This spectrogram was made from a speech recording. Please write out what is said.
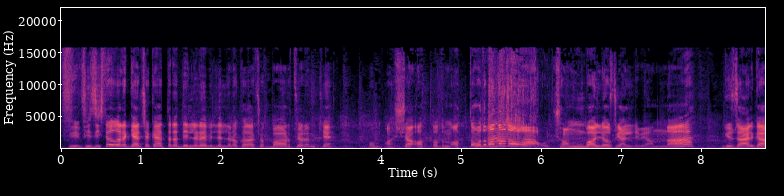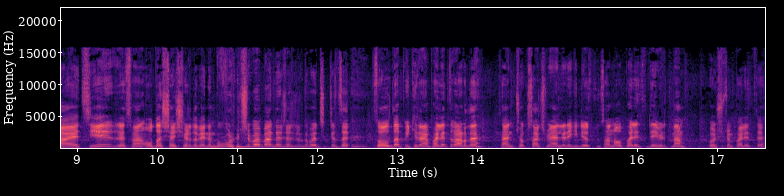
F fiziksel olarak gerçek hayatta da delirebilirler. O kadar çok bağırtıyorum ki. Oğlum aşağı atladım atlamadım anlamadım. Oo, uçan balyoz geldi bir anda. Güzel gayet iyi. Resmen o da şaşırdı benim. Bu vuruşuma ben de şaşırdım açıkçası. Solda iki tane palet vardı. Sen çok saçma yerlere gidiyorsun. Sana o paleti devirtmem. Koştum paleti.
